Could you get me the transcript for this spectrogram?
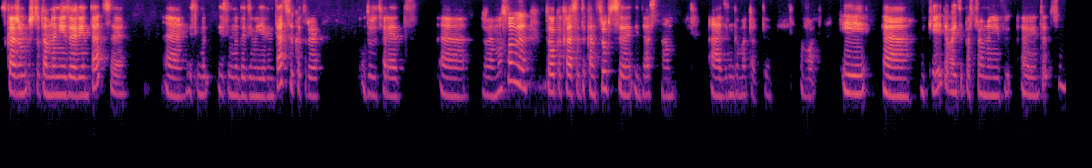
скажем, что там на ней за ориентация, э, если мы, если мы дадим ей ориентацию, которая удовлетворяет желаемые условия, то как раз эта конструкция и даст нам один гомотопию. Вот. И, окей, давайте построим на ней ориентацию.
